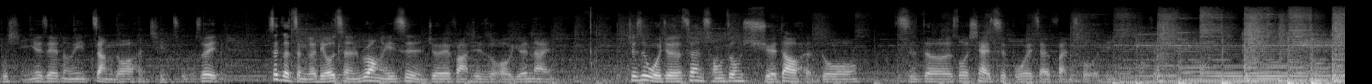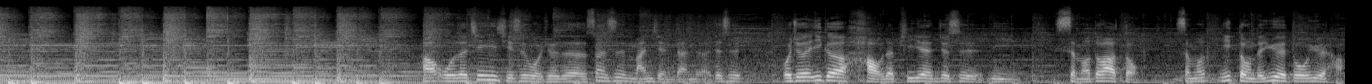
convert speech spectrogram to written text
不行，因为这些东西账都要很清楚。所以这个整个流程 run 一次，你就会发现说，哦，原来就是我觉得算从中学到很多值得说下一次不会再犯错的地方。好，我的建议其实我觉得算是蛮简单的，就是我觉得一个好的 PM 就是你。什么都要懂，什么你懂得越多越好。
